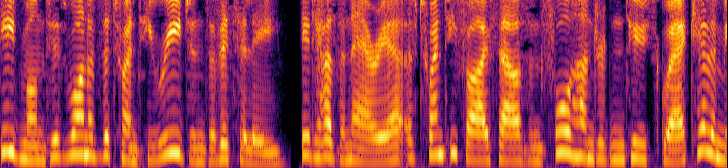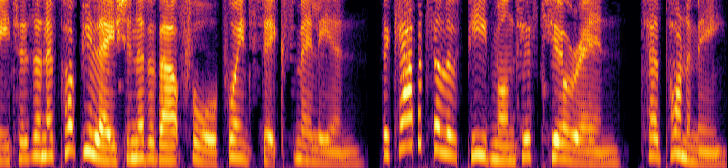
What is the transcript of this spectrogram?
Piedmont is one of the 20 regions of Italy. It has an area of 25,402 square kilometers and a population of about 4.6 million. The capital of Piedmont is Turin. Toponymy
